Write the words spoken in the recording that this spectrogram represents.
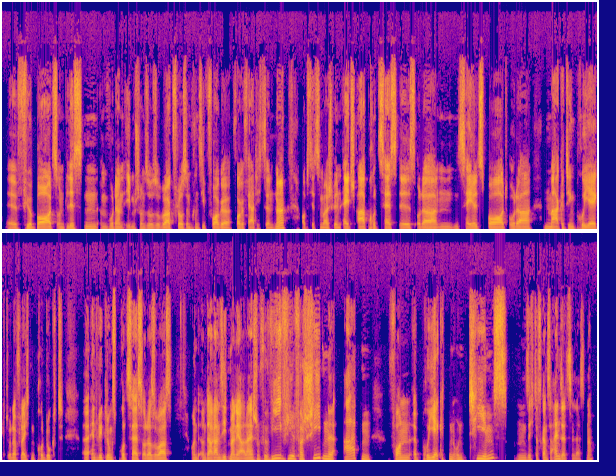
äh, für Boards und Listen, ähm, wo dann eben schon so, so Workflows im Prinzip vorge vorgefertigt sind. Ne? Ob es jetzt zum Beispiel ein HR-Prozess ist oder ein Sales-Board oder ein Marketing-Projekt oder vielleicht ein Produktentwicklungsprozess äh, oder sowas. Und, und daran sieht man ja allein schon, für wie viel verschiedene Arten von äh, Projekten und Teams mh, hm, sich das Ganze einsetzen lässt, ne?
